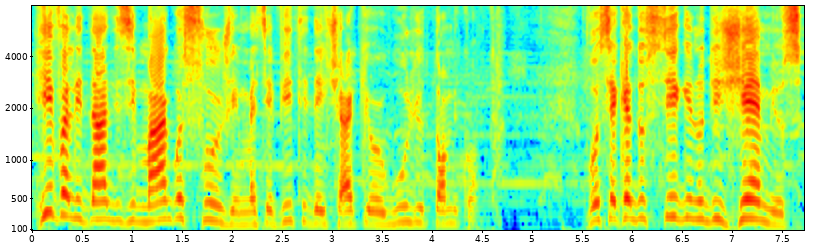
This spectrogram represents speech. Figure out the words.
Rivalidades e mágoas surgem, mas evite deixar que orgulho tome conta. Você que é do signo de Gêmeos,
